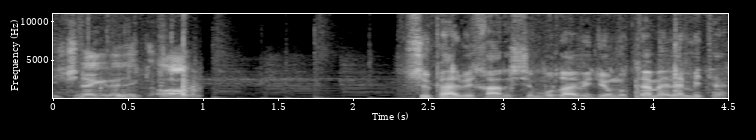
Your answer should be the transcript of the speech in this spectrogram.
İçine girecek al. Süper bir karışım. Burada video muhtemelen biter.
